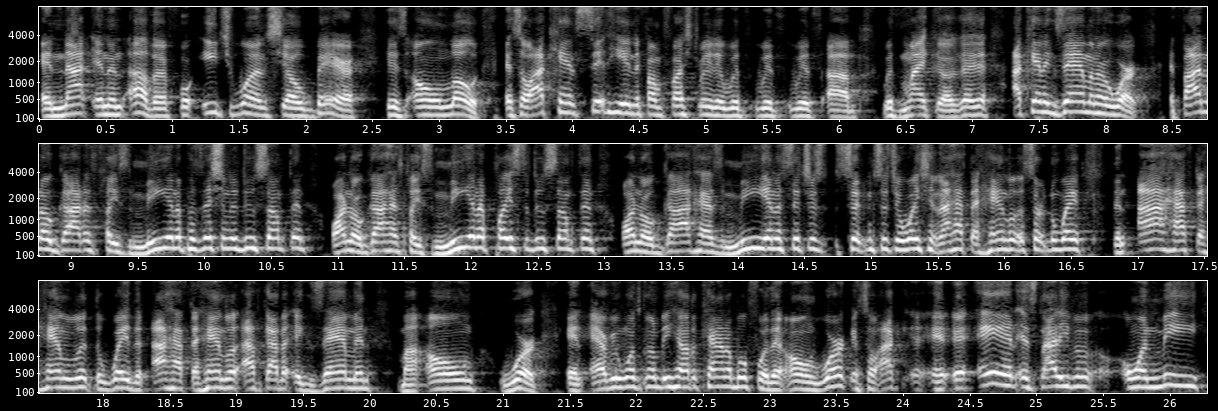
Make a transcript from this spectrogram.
and not in another, for each one shall bear his own load. And so I can't sit here and if I'm frustrated with, with, with, um, with Micah, I can't examine her work. If I know God has placed me in a position to do something, or I know God has placed me in a place to do something, or I know God has me in a situ- certain situation and I have to handle it a certain way, then I have to handle it the way that I have to handle it. I've got to examine examine my own work. And everyone's going to be held accountable for their own work. And so I, and, it's not even on me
